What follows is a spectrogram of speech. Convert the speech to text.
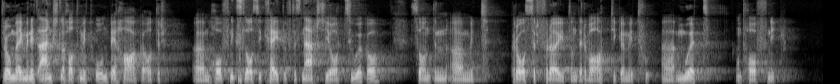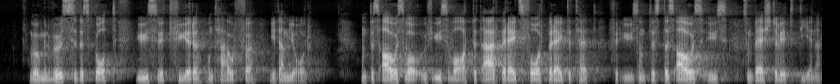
Darum wollen wir nicht ängstlich oder mit Unbehagen oder ähm, Hoffnungslosigkeit auf das nächste Jahr zugehen, sondern äh, mit großer Freude und Erwartungen, mit äh, Mut und Hoffnung. Weil wir wissen, dass Gott uns wird führen und helfen in diesem Jahr. Und dass alles, was auf uns wartet, er bereits vorbereitet hat für uns. Und dass das alles uns zum Besten wird dienen.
